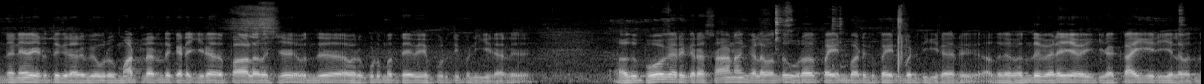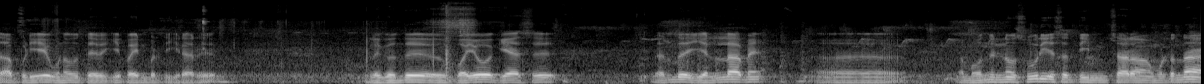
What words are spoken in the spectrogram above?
அந்த நேரம் எடுத்துக்கிறாரு. ஒரு மாட்டிலேருந்து கிடைக்கிற பாலை வச்சு வந்து அவர் குடும்ப தேவையை பூர்த்தி பண்ணிக்கிறாரு. அது போக இருக்கிற சாணங்களை வந்து உர பயன்பாட்டுக்கு பயன்படுத்திக்கிறாரு. அதில் வந்து விளைய வைக்கிற காய்கறிகளை வந்து அப்படியே உணவு தேவைக்கு பயன்படுத்திக்கிறாரு. இதுக்கு வந்து பயோ கேஸு வந்து எல்லாமே நம்ம வந்து இன்னும் சூரிய சக்தி மின்சாரம் மட்டும்தான்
